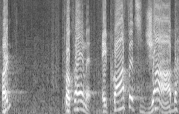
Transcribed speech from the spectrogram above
Pardon? Proclaim it. A prophet's job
